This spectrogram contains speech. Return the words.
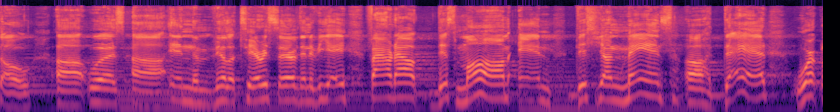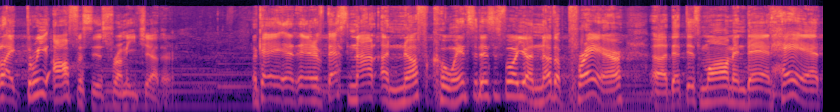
also uh, was uh, in the military, served in the VA, found out this mom and this young man's uh, dad worked like three offices from each other. Okay, and, if that's not enough coincidences for you, another prayer uh, that this mom and dad had,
